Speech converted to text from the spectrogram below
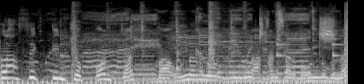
ক্লাসিক তিনশো পঞ্চাশ বা অন্যান্য যেগুলো হান্টার বা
